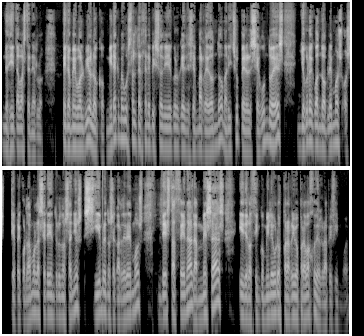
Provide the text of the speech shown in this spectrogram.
necesitabas tenerlo. Pero me volvió loco. Mira que me gusta el tercer episodio, yo creo que es el más redondo, Marichu, pero el segundo es, yo creo que cuando hablemos, o si recordamos la serie dentro de unos años, siempre nos acordaremos de esta cena, las mesas y de los 5.000 euros para arriba o para abajo y del grafismo. ¿eh?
